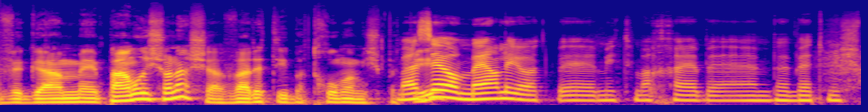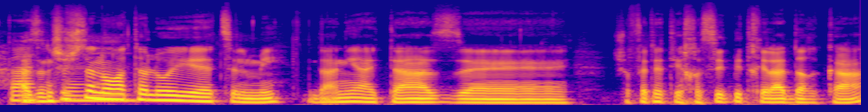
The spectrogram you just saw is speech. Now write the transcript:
וגם אה, פעם ראשונה שעבדתי בתחום המשפטי. מה זה אומר להיות מתמחה בבית משפט? אז אני חושב שזה אה, נורא תלוי אצל מי. דניה הייתה אז אה, שופטת יחסית בתחילת דרכה,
